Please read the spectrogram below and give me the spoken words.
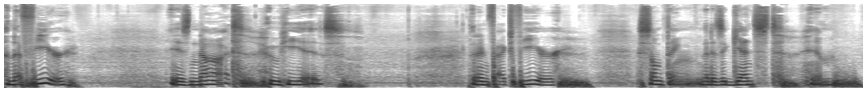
that fear is not who he is. That in fact, fear is something that is against him.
